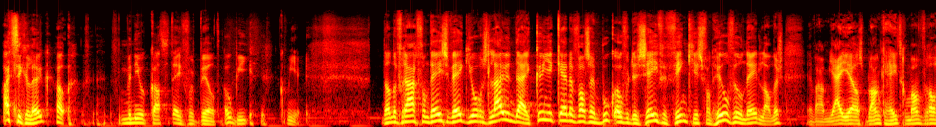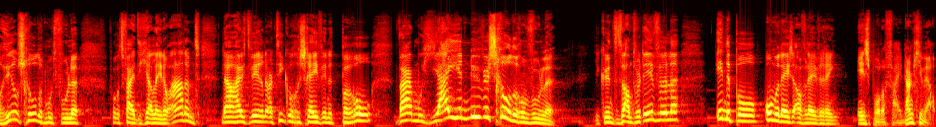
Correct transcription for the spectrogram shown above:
Hartstikke leuk. Oh, mijn nieuwe kat zit even voor het beeld. Obi, kom hier. Dan de vraag van deze week. Joris Luijendijk kun je kennen van zijn boek over de zeven vinkjes van heel veel Nederlanders. En waarom jij je als blanke hetere man vooral heel schuldig moet voelen voor het feit dat je alleen al ademt. Nou, hij heeft weer een artikel geschreven in het Parool. Waar moet jij je nu weer schuldig om voelen? Je kunt het antwoord invullen in de poll onder deze aflevering in Spotify. Dankjewel.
